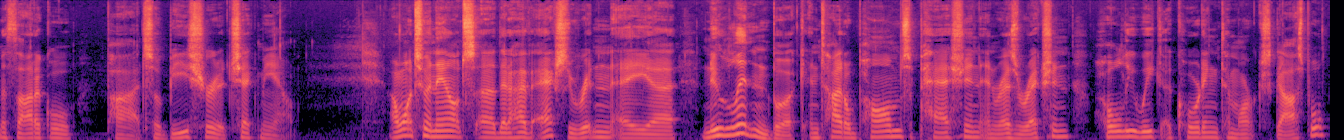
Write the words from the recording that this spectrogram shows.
methodicalpod, so be sure to check me out. I want to announce uh, that I have actually written a uh, new Lenten book entitled Palms, Passion, and Resurrection Holy Week According to Mark's Gospel.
